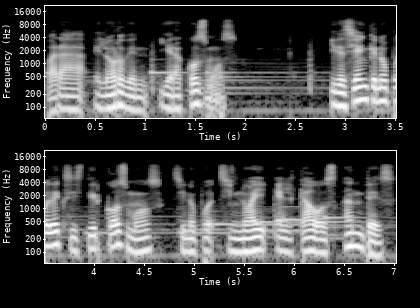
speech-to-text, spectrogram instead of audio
para el orden y era cosmos. Y decían que no puede existir cosmos si no, si no hay el caos antes.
